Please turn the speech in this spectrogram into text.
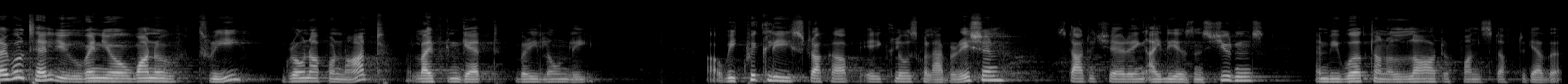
I will tell you, when you're one of three, grown up or not, life can get very lonely. Uh, we quickly struck up a close collaboration, started sharing ideas and students, and we worked on a lot of fun stuff together.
